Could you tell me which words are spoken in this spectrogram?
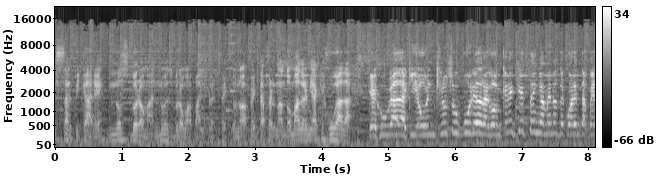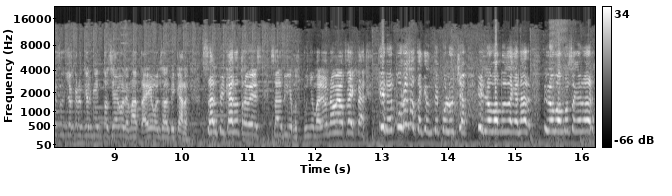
salpicar, ¿eh? No es broma, no es broma. Vale, perfecto, no afecta a Fernando. Madre mía, qué jugada. ¡Qué jugada aquí! O incluso un Furia Dragón. ¿Creen que tenga menos de 40 pesos? Yo creo que el viento asiago le mata, ¿eh? O el salpicar. ¡Salpicar otra vez! Salpiquemos, puño mareo, no me afecta. Tiene puros ataques de tipo lucha y lo vamos a ganar. Lo vamos a ganar.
